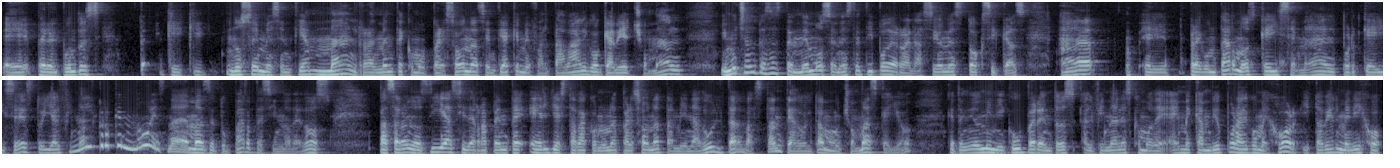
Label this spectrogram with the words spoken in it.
Eh, pero el punto es que, que, no sé, me sentía mal realmente como persona, sentía que me faltaba algo, que había hecho mal. Y muchas veces tendemos en este tipo de relaciones tóxicas a eh, preguntarnos qué hice mal, por qué hice esto. Y al final creo que no es nada más de tu parte, sino de dos. Pasaron los días y de repente él ya estaba con una persona también adulta, bastante adulta, mucho más que yo, que tenía un Mini Cooper, entonces al final es como de, me cambió por algo mejor. Y todavía él me dijo,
